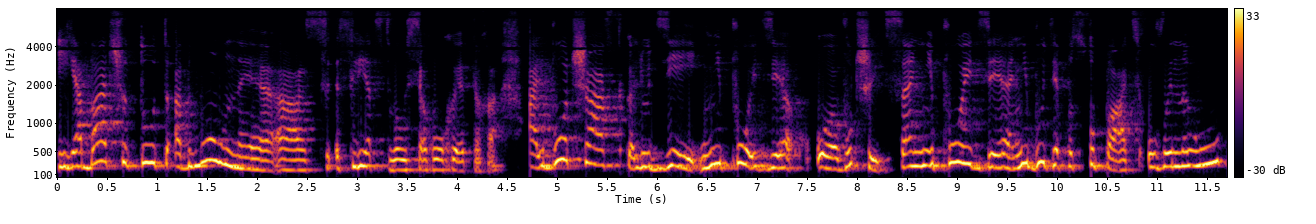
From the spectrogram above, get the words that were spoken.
І я бачу тут адмоўныя следства ўсяго гэтага. Альбо частка людзей не пойдзе вучыцца не пойдзе не будзе поступаць у вНУ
